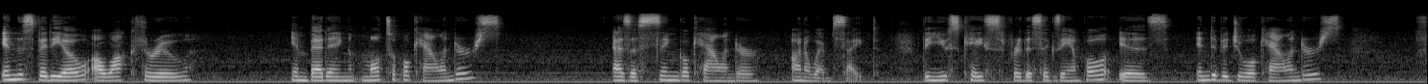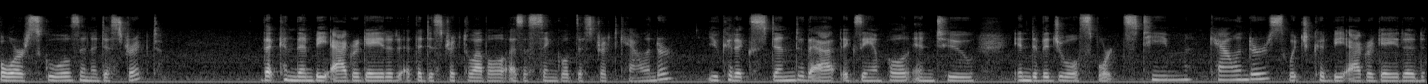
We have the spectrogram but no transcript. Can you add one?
In this video, I'll walk through embedding multiple calendars as a single calendar on a website. The use case for this example is individual calendars for schools in a district that can then be aggregated at the district level as a single district calendar. You could extend that example into individual sports team calendars, which could be aggregated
